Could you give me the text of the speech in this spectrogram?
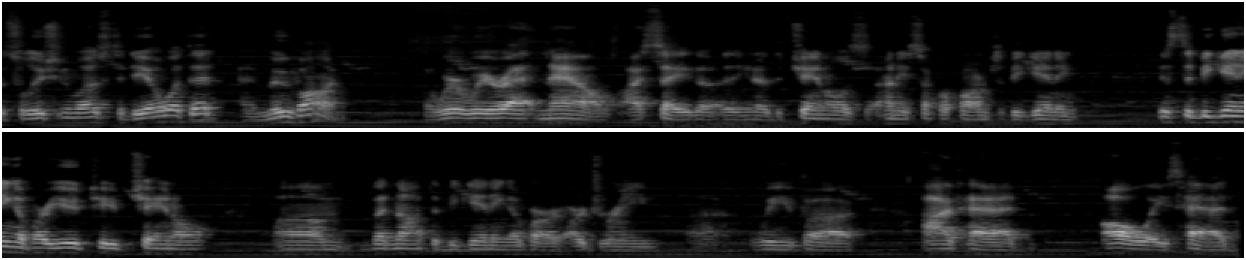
the solution was to deal with it and move on. And where we're at now, I say the you know the channel is Honeysuckle Farms the beginning. It's the beginning of our YouTube channel, um, but not the beginning of our, our dream. Uh, we've uh, I've had always had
